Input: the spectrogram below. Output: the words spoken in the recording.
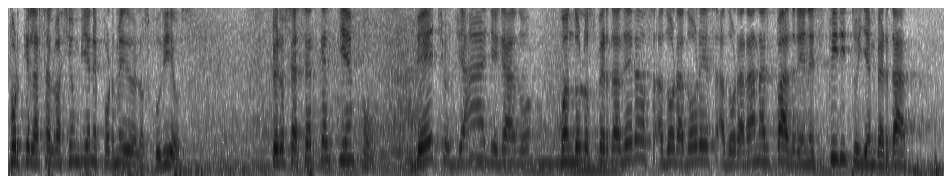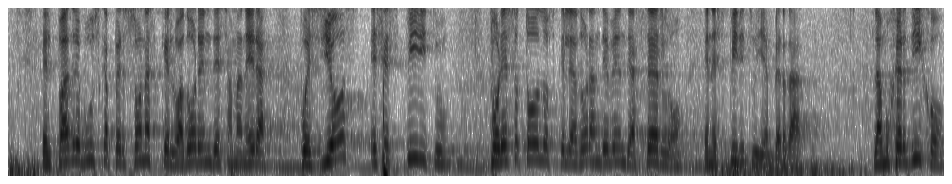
porque la salvación viene por medio de los judíos. Pero se acerca el tiempo, de hecho ya ha llegado, cuando los verdaderos adoradores adorarán al Padre en espíritu y en verdad. El Padre busca personas que lo adoren de esa manera, pues Dios es espíritu, por eso todos los que le adoran deben de hacerlo en espíritu y en verdad. La mujer dijo,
